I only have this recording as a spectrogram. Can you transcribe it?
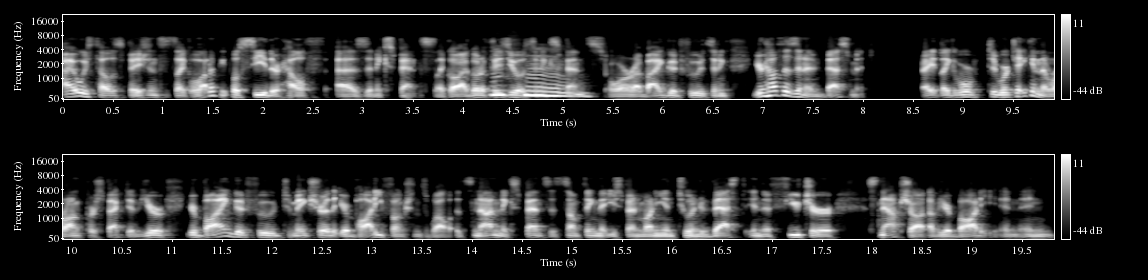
I always tell this patients, it's like a lot of people see their health as an expense. Like, oh, I go to physio, mm-hmm. it's an mm-hmm. expense, or I buy good food. It's an, your health is an investment right? Like we're we're taking the wrong perspective. You're you're buying good food to make sure that your body functions well. It's not an expense. It's something that you spend money in to invest in the future snapshot of your body. And and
